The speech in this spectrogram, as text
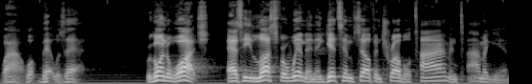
Wow, what bet was that? We're going to watch as he lusts for women and gets himself in trouble time and time again.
